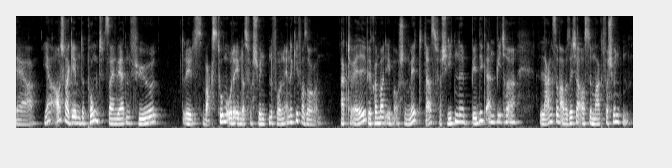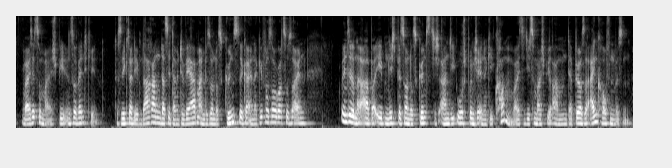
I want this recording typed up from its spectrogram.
der ja, ausschlaggebende Punkt sein werden für das Wachstum oder eben das Verschwinden von Energieversorgern. Aktuell bekommt man eben auch schon mit, dass verschiedene Billiganbieter langsam aber sicher aus dem Markt verschwinden, weil sie zum Beispiel insolvent gehen. Das liegt dann eben daran, dass sie damit werben, ein besonders günstiger Energieversorger zu sein. Wenn sie dann aber eben nicht besonders günstig an die ursprüngliche Energie kommen, weil sie die zum Beispiel an der Börse einkaufen müssen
